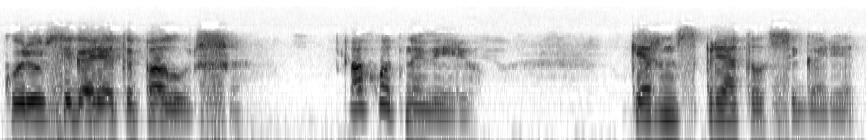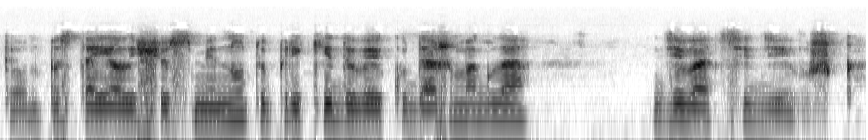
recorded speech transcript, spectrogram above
Курю сигареты получше. Охотно верю. Керн спрятал сигареты. Он постоял еще с минуту, прикидывая, куда же могла деваться девушка.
